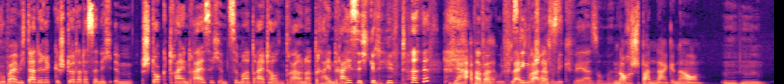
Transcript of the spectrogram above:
Wobei mich da direkt gestört hat, dass er nicht im Stock 33 im Zimmer 3333 gelebt hat. Ja, aber, aber gut, vielleicht ging war das um die Quersumme. Ne? Noch spannender, genau. Mhm.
